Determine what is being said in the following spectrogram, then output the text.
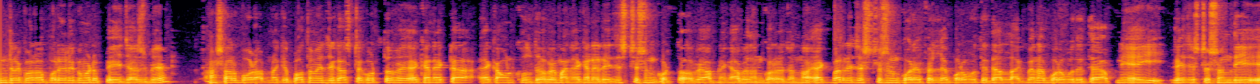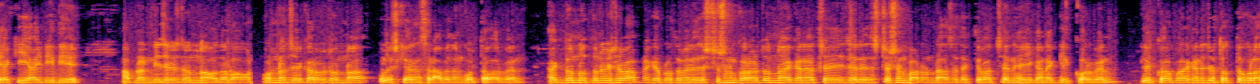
ইন্টার করার পরে এরকম একটা পেজ আসবে। আসার পর আপনাকে প্রথমে যে কাজটা করতে হবে, এখানে একটা অ্যাকাউন্ট খুলতে হবে মানে এখানে রেজিস্ট্রেশন করতে হবে আপনাকে আবেদন করার জন্য। একবার রেজিস্ট্রেশন করে ফেললে পরবর্তীতে আর লাগবে না। পরবর্তীতে আপনি এই রেজিস্ট্রেশন দিয়ে, একই আইডি দিয়ে আপনার নিজের জন্য অথবা অন্য যে কারোর জন্য পুলিশ ক্লিয়ারেন্সের আবেদন করতে পারবেন। একদম নতুন হিসেবে আপনাকে প্রথমে রেজিস্ট্রেশন করার জন্য এখানে হচ্ছে এই যে রেজিস্ট্রেশন বাটনটা আছে দেখতে পাচ্ছেন, এইখানে ক্লিক করবেন। ক্লিক করার পর এখানে যে তথ্যগুলো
